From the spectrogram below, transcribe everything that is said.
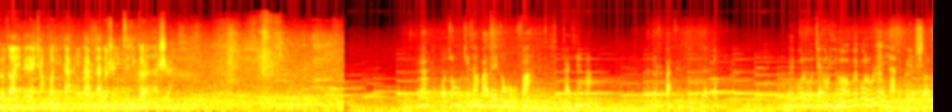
口罩也没人强迫你戴，你戴不戴都是你自己个人的事。你看，我中午经常买的一种午饭，海鲜饭，这都是半成品冷冻。微波炉解冻以后，微波炉热一下就可以吃了。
